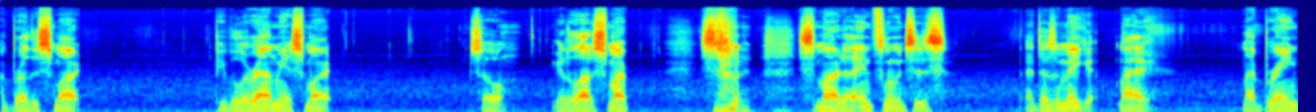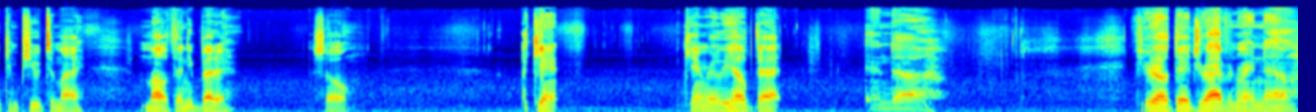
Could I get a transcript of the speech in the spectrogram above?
My brother's smart. People around me are smart. So, I got a lot of smart, smart uh, influences. That doesn't make it my my brain compute to my mouth any better. So, I can't can't really help that. And uh, if you're out there driving right now,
